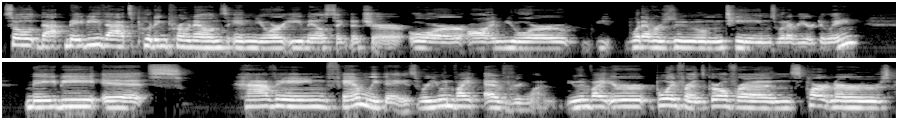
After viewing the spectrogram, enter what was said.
so that maybe that's putting pronouns in your email signature or on your whatever Zoom, Teams, whatever you're doing. Maybe it's having family days where you invite everyone. You invite your boyfriends, girlfriends, partners,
